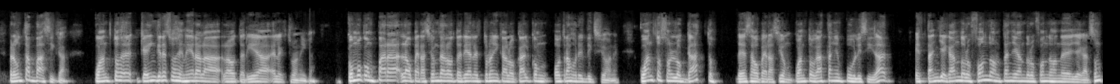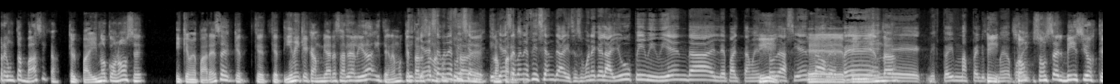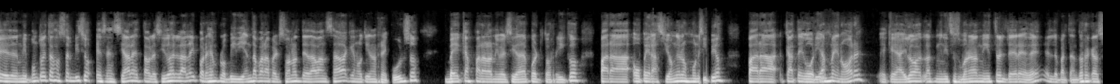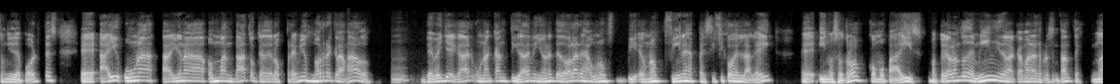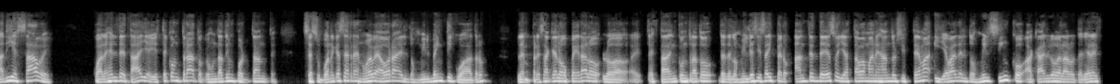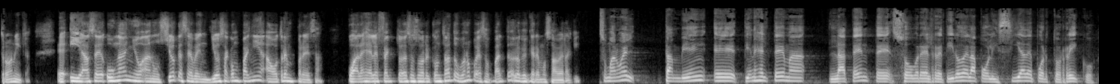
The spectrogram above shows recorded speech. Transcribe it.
Preguntas básicas. ¿Cuántos, ¿Qué ingresos genera la, la lotería electrónica? ¿Cómo compara la operación de la lotería electrónica local con otras jurisdicciones? ¿Cuántos son los gastos de esa operación? ¿Cuánto gastan en publicidad? ¿Están llegando los fondos o no están llegando los fondos donde deben llegar? Son preguntas básicas que el país no conoce y que me parece que, que- que tiene que cambiar esa realidad y tenemos que ¿Y establecer una cultura de ¿Y quiénes se benefician de ahí? Se supone que la UPI, Vivienda, el Departamento Sí, de Hacienda, eh, OGP, vivienda. eh, estoy más Sí, medio por ahí. son, son servicios que desde mi punto de vista son servicios esenciales establecidos en la ley, por ejemplo, vivienda para personas de edad avanzada que no tienen recursos, becas para la Universidad de Puerto Rico, para operación en los municipios, para categorías menores, eh, que ahí lo la administra, se supone que lo administra el DRD, el Departamento de Recreación y Deportes. Eh, hay una, hay una, un mandato que de los premios no reclamados Ujú. debe llegar una cantidad de millones de dólares a unos, a unos fines específicos en la ley. eh, y nosotros, como país, no estoy hablando de mí ni de la Cámara de Representantes, nadie sabe cuál es el detalle. Y este contrato, que es un dato importante, se supone que se renueve ahora el 2024. La empresa que lo opera lo, eh, está en contrato desde el 2016, pero antes de eso ya estaba manejando el sistema y lleva desde el 2005 a cargo de la lotería electrónica. Eh, y hace un año anunció que se vendió esa compañía a otra empresa. ¿Cuál es el efecto de eso sobre el contrato? Bueno, pues eso es parte de lo que queremos saber aquí. Su Manuel, También eh, tienes el tema latente sobre el retiro de la policía de Puerto Rico.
